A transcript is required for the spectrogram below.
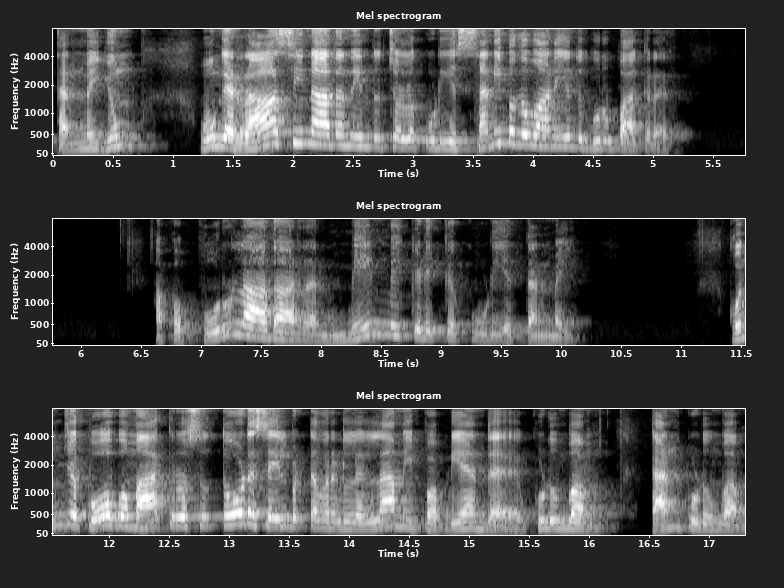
தன்மையும் உங்கள் ராசிநாதன் என்று சொல்லக்கூடிய சனி பகவானையும் இந்த குரு பார்க்கிறார். அப்போ பொருளாதார மேன்மை கிடைக்கக்கூடிய தன்மை. கொஞ்சம் கோபம் ஆக்ரோஷத்தோடு செயல்பட்டவர்கள் எல்லாம் இப்போ அப்படியே அந்த குடும்பம் தன் குடும்பம்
